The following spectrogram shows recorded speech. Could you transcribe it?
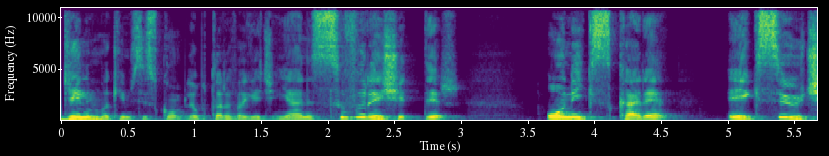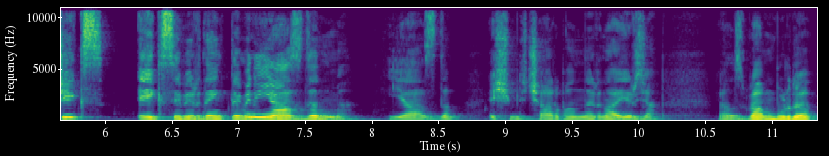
Gelin bakayım siz komple bu tarafa geçin. Yani 0 eşittir 10x kare eksi 3x eksi 1 denklemini yazdın mı? Yazdım. E şimdi çarpanlarını ayıracaksın. Yalnız ben burada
